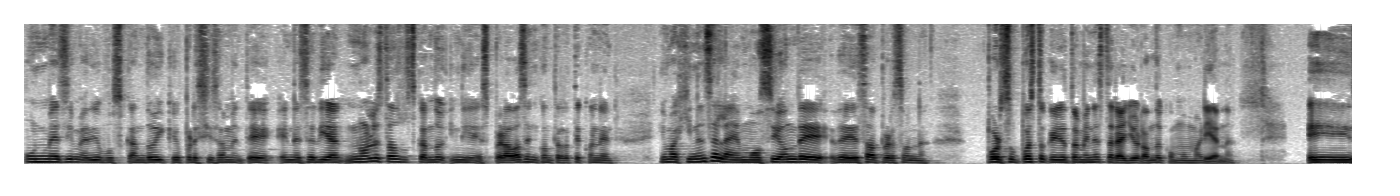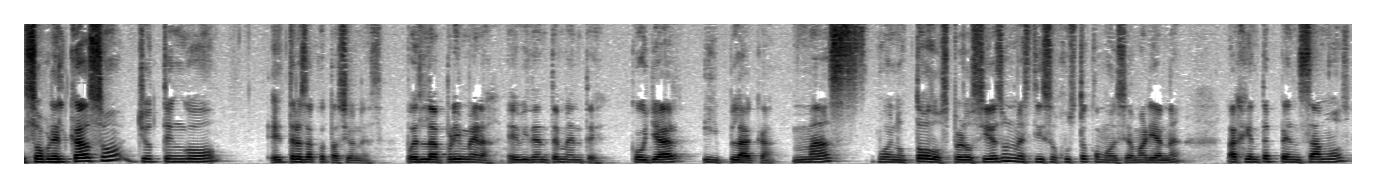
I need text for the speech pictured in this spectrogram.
un mes y medio buscando y que precisamente en ese día no lo estás buscando y ni esperabas encontrarte con él. Imagínense la emoción de, de esa persona. Por supuesto que yo también estaría llorando como Mariana. Eh, sobre el caso, yo tengo eh, tres acotaciones. Pues la primera, evidentemente, collar y placa. Más, bueno, todos, pero si es un mestizo, justo como decía Mariana, la gente pensamos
